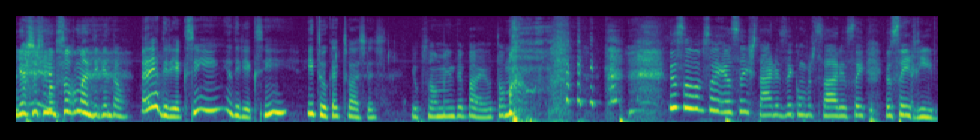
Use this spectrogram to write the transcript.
e achas-te uma pessoa romântica então? Eu diria que sim, eu diria que sim. E tu, o que é que tu achas? Eu pessoalmente, epá, eu estou mal. eu sou uma pessoa, eu sei estar, eu sei conversar, eu sei, eu sei rir.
